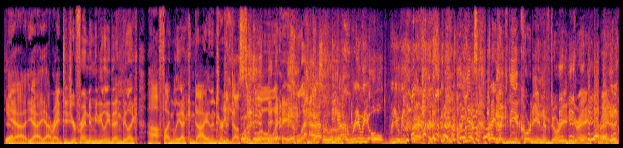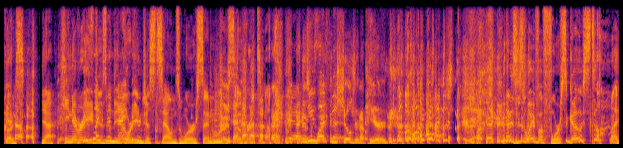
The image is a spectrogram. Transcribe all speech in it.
yeah. yeah yeah yeah. right did your friend immediately then be like ah finally I can die and then turn to dust and blow away like, He got, Absolutely. he got really old really fast. Oh, yes, right. Like the accordion of Dorian Gray. Right, of course. Yeah, he never He's like ages, the but the night- accordion just sounds worse and worse over time. and his He's wife like and the- children appeared. But is his wife a force ghost? like,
